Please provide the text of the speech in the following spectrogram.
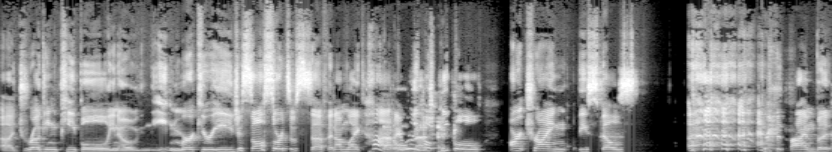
uh, drugging people, you know, eating mercury, just all sorts of stuff. And I'm like, huh, I really magic. hope people aren't trying these spells at the time, but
